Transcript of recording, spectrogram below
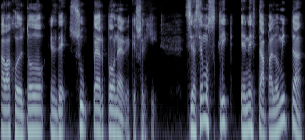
abajo del todo el de superponer que yo elegí. Si hacemos clic en esta palomita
